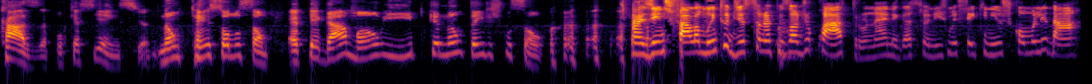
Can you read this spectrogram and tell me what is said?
casa, porque é ciência. Não tem solução. É pegar a mão e ir, porque não tem discussão. A gente fala muito disso no episódio 4, né? Negacionismo e fake news, como lidar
